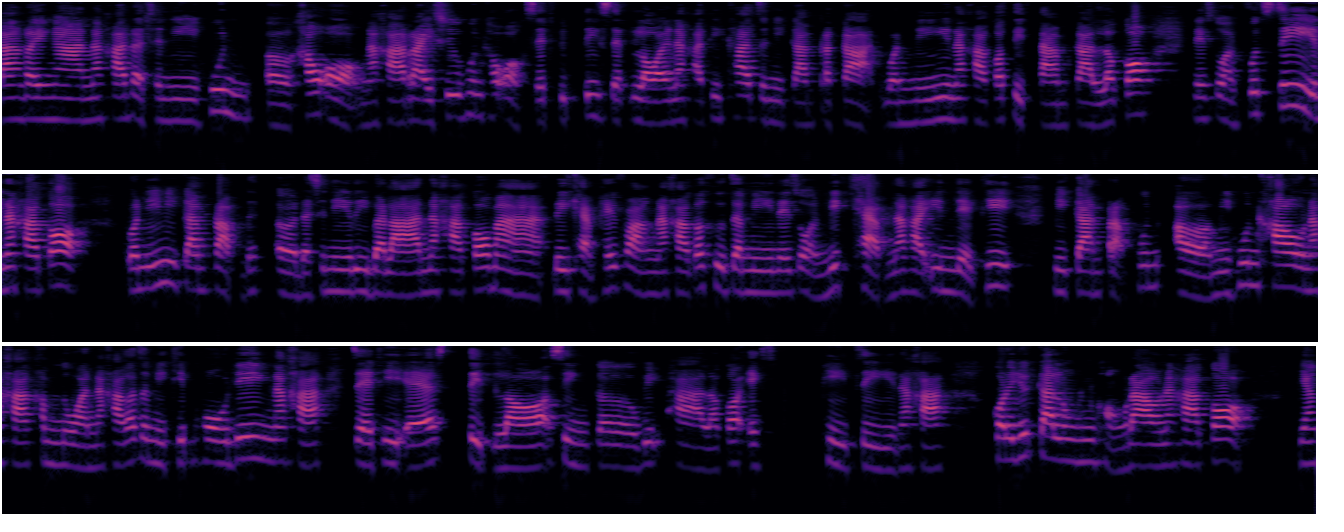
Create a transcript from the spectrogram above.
การรายงานนะคะ ดัชนีหุ้นเข้าออกนะคะ รายชื่อหุ้นเข้าออกเซ็ต50เซ็ตร้อยนะคะ ที่คาดจะมีการประกาศวันนี้นะคะ ก็ติดตามกัน แล้วก็ในส่วนฟุตซี่นะคะก็ วันนี้มีการปรับดัชนีรีบาลานนะคะ ก็มารีแคปให้ฟังนะคะ ก็คือจะมีในส่วน Mid Cap นะคะอินเด็กที่มีการปรับหุ้นเอ่อมีหุ้นเข้านะคะคำนวณนนะคะ ก็จะมี Tip Holding นะคะ JTS ติดล้อ Singer วิภาแล้วก็ XPG นะคะ กลยุทธ์การลงทุนของเรานะคะ ก็ยัง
